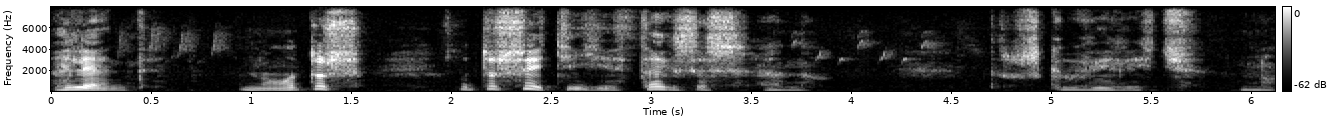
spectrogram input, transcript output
Гляньте. Ну, от уж эти є, так же ж? А ну, трошки увеличу. Ну,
